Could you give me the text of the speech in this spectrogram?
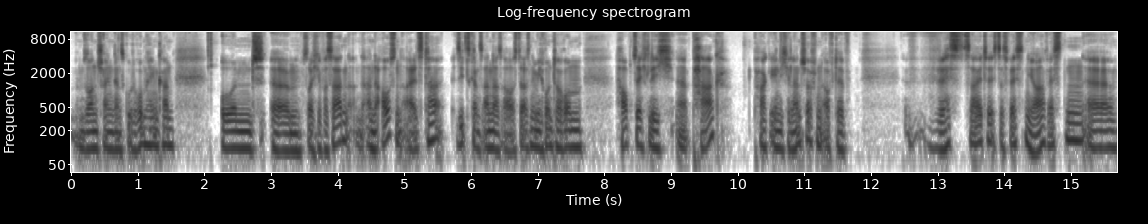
im Sonnenschein ganz gut rumhängen kann. Und ähm, solche Fassaden an der Außenalster sieht's ganz anders aus. Da ist nämlich rundherum hauptsächlich äh, Park, parkähnliche Landschaften. Auf der Westseite ist das Westen, ja, Westen äh,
